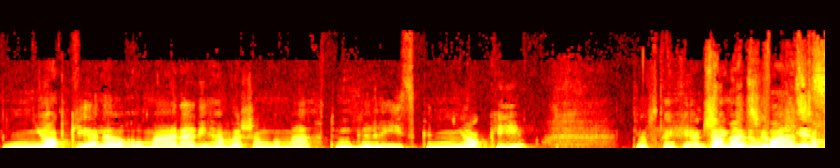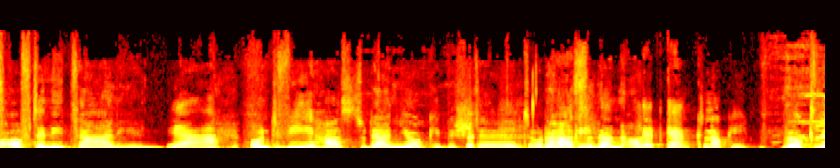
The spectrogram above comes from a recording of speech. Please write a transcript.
Gnocchi alla Romana, die haben wir schon gemacht. Grießgnocchi. Glaubst du gar nicht, wie Sag mal, du warst doch oft in Italien. ja. Und wie hast du da Gnocchi bestellt? Oder hast Gnocchi. du dann auch Ich hätte gern Gnocchi. wirklich?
